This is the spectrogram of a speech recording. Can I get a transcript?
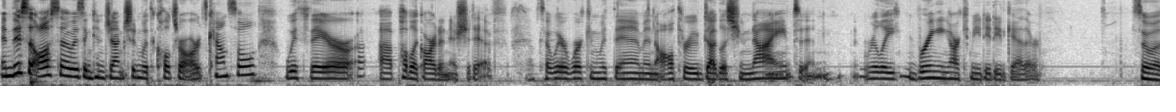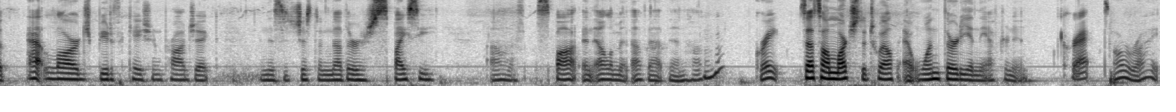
and this also is in conjunction with Cultural Arts Council with their uh, public art initiative. Okay. So we're working with them and all through Douglas Unite and really bringing our community together. So a at-large beautification project, and this is just another spicy uh, spot and element of that. Then, huh? Great. So that's on March the twelfth at 1.30 in the afternoon. Correct. All right.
